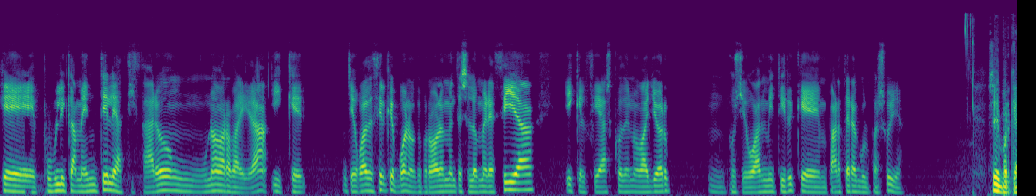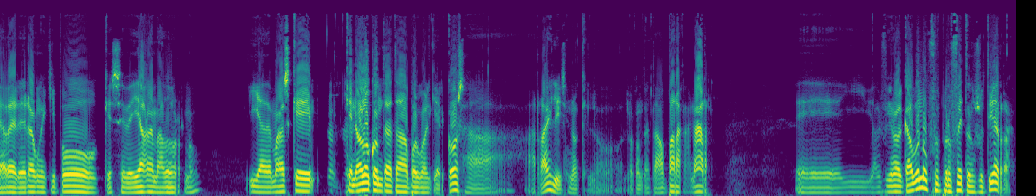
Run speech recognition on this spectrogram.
que públicamente le atizaron una barbaridad y que llegó a decir que bueno que probablemente se lo merecía y que el fiasco de Nueva York pues llegó a admitir que en parte era culpa suya. Sí, porque a ver, era un equipo que se veía ganador, ¿no? Y además que, que no lo contrataba por cualquier cosa a, a Riley, sino que lo, lo contrataba para ganar. Eh, y al fin y al cabo no fue profeta en su tierra.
